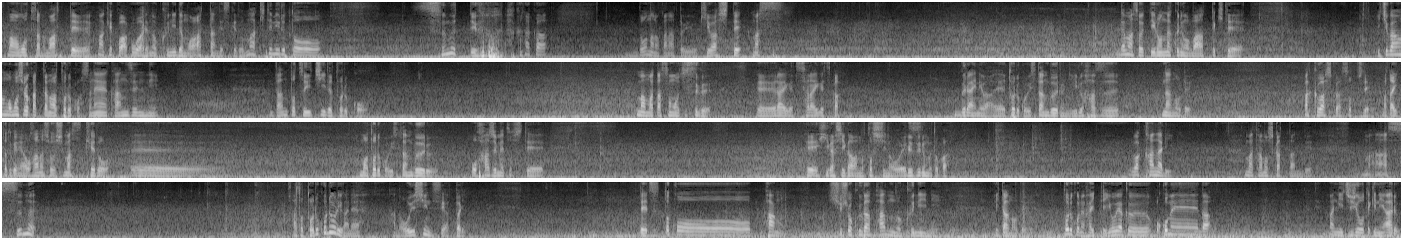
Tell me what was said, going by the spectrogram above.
まあ、思ってたのもあって、まあ、結構憧れの国でもあったんですけど、まあ、来てみると住むっていうのはなかなかどうなのかなという気はしてます。でまあそうやっていろんな国も回ってきて一番面白かったのはトルコですね。完全に。ダントツ1位でトルコ。まあまたそのうちすぐ、えー、来月再来月か。ぐらいには、えー、トルコイスタンブールにいるはずなので、まあ、詳しくはそっちでまた行った時にはお話をしますけど、えーまあ、トルコイスタンブールをはじめとしてえー、東側の都市のエルズルムとかはかなり、まあ、楽しかったんで、まあ、住む。あとトルコ料理がねあの美味しいんですよやっぱり。でずっとこうパン主食がパンの国にいたのでトルコに入ってようやくお米が、まあ、日常的にある、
